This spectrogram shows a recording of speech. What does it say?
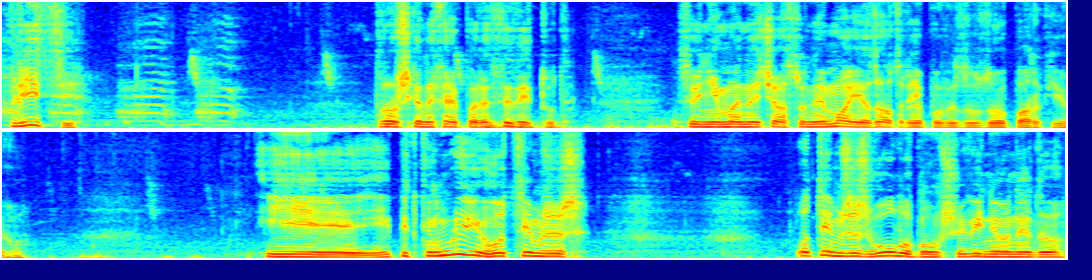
в клітці. Трошки нехай пересидить тут. Сьогодні в мене часу немає, завтра я повезу в зоопарк його. І, і підкормлю його цим же ж. Отим же ж голубом, що він його не до.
